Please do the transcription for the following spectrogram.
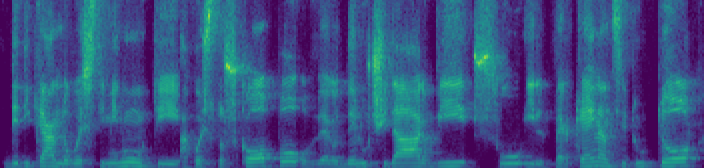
dedicando questi minuti a questo scopo, ovvero delucidarvi sul perché innanzitutto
